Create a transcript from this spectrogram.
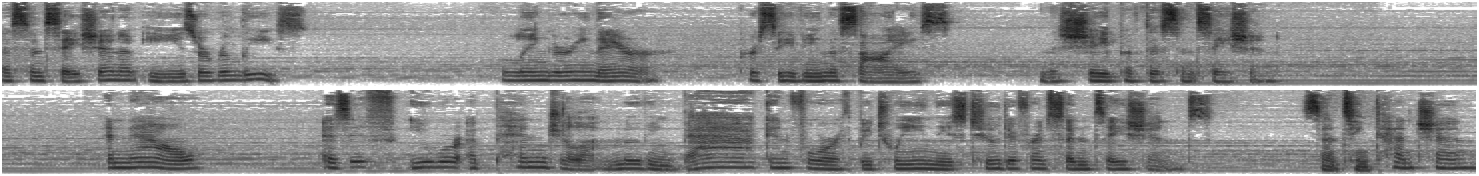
a sensation of ease or release. Lingering there, perceiving the size and the shape of this sensation. And now, as if you were a pendulum moving back and forth between these two different sensations, sensing tension,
